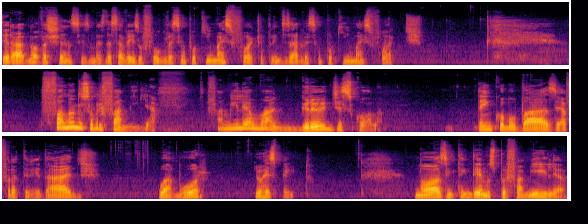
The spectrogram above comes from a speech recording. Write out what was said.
terá novas chances, mas dessa vez o fogo vai ser um pouquinho mais forte, o aprendizado vai ser um pouquinho mais forte. Falando sobre família. Família é uma grande escola. Tem como base a fraternidade, o amor e o respeito. Nós entendemos por família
